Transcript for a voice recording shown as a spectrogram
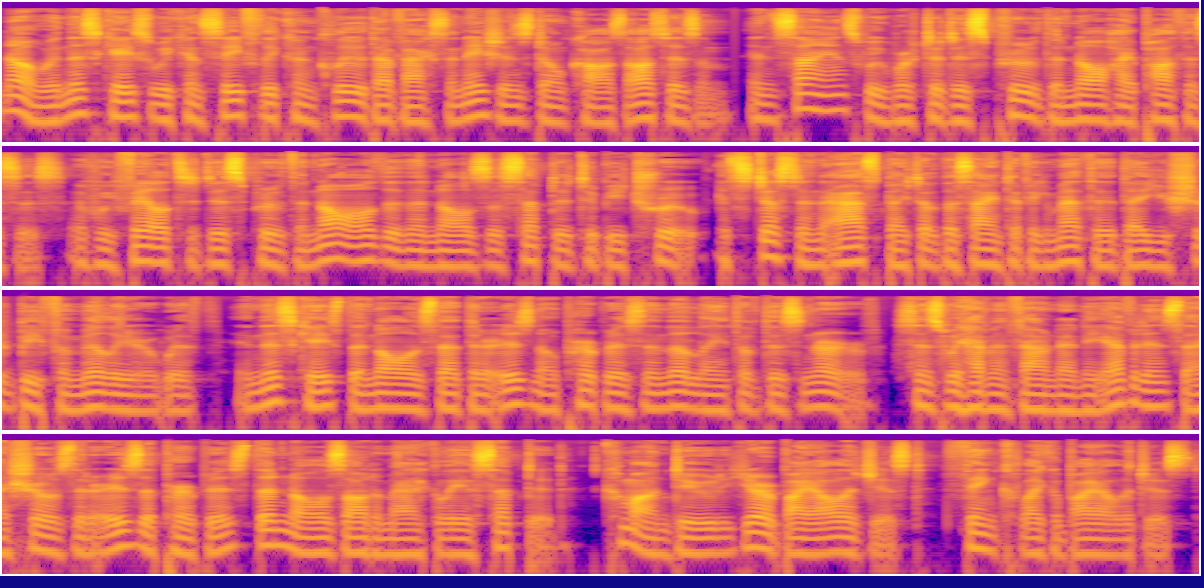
No, in this case we can safely conclude that vaccinations don't cause autism. In science, we work to disprove the null hypothesis. If we fail to disprove the null, then the null is accepted to be true. It's just an aspect of the scientific method that you should be familiar with. In this case, the null is that there is no purpose in the length of this nerve. Since we haven't found any evidence that shows there is a purpose, the null is automatically accepted. Come on, dude, you're a biologist. Think like a biologist.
